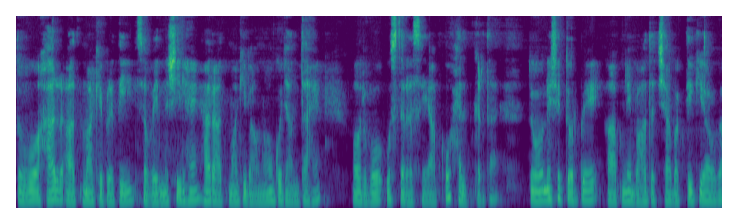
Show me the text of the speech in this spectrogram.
तो वो हर आत्मा के प्रति संवेदनशील हैं हर आत्मा की भावनाओं को जानता है और वो उस तरह से आपको हेल्प करता है। तो निश्चित तौर पे आपने बहुत अच्छा भक्ति किया होगा।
